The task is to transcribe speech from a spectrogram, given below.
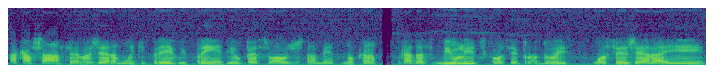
A cachaça ela gera muito emprego e prende o pessoal justamente no campo. Cada mil litros que você produz, você gera aí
